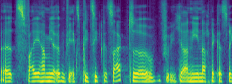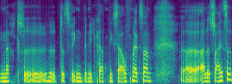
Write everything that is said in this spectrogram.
Äh, zwei haben ja irgendwie explizit gesagt, äh, ja, nee, nach der gestrigen Nacht, äh, deswegen bin ich gerade nicht sehr aufmerksam. Äh, alles scheiße.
